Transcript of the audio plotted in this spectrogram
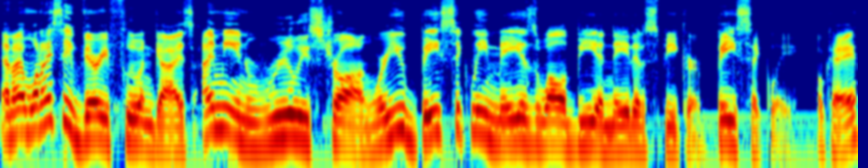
And I, when I say very fluent, guys, I mean really strong, where you basically may as well be a native speaker, basically, okay?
